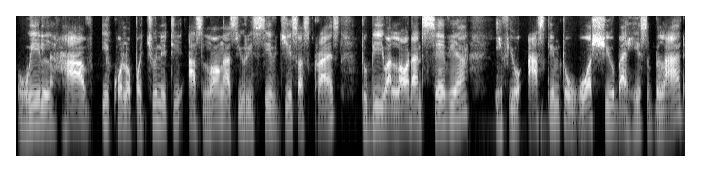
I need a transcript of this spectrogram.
will have equal opportunity as long as you receive Jesus Christ to be your Lord and Savior. If you ask Him to wash you by His blood,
